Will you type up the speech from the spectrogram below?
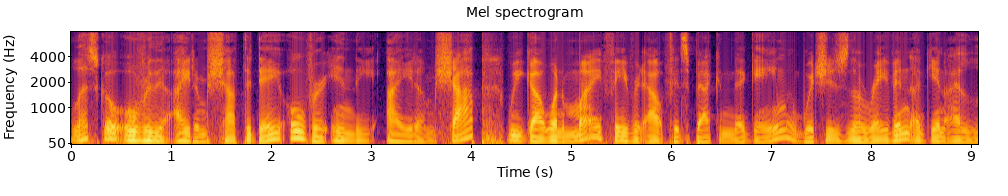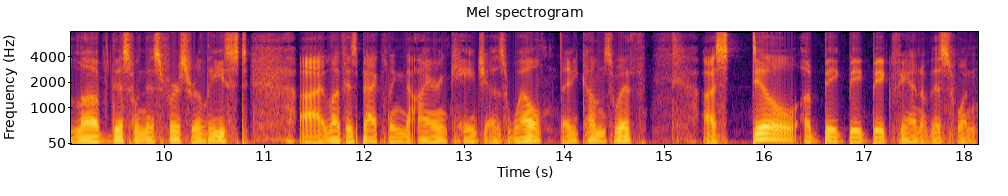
Let's go over the item shop today. Over in the item shop, we got one of my favorite outfits back in the game, which is the Raven. Again, I loved this when this first released. Uh, I love his backbling, the Iron Cage as well that he comes with. Uh, still a big, big, big fan of this one.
